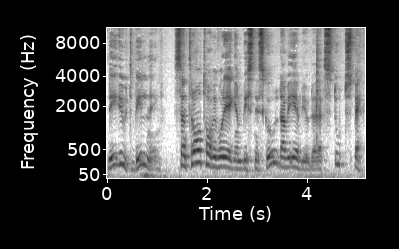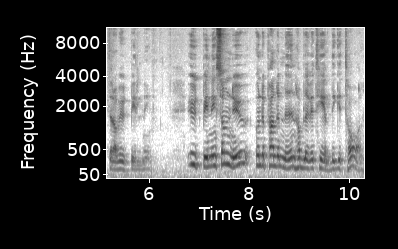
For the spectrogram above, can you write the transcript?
det är utbildning. Centralt har vi vår egen business school där vi erbjuder ett stort spekter av utbildning. Utbildning som nu under pandemin har blivit helt digital.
